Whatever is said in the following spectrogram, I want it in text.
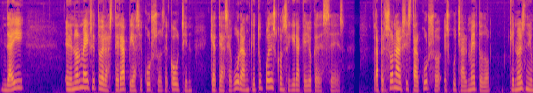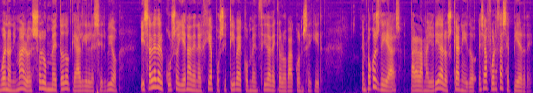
De ahí el enorme éxito de las terapias y cursos de coaching que te aseguran que tú puedes conseguir aquello que desees. La persona que asiste al curso escucha el método, que no es ni bueno ni malo, es solo un método que a alguien le sirvió, y sale del curso llena de energía positiva y convencida de que lo va a conseguir. En pocos días, para la mayoría de los que han ido, esa fuerza se pierde,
